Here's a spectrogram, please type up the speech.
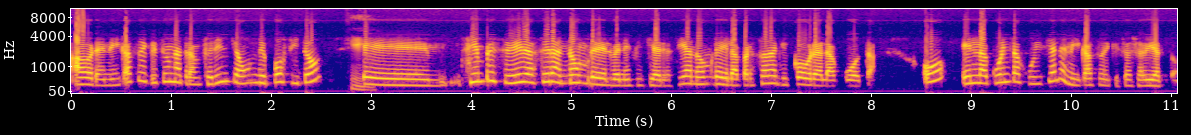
Ahora, en el caso de que sea una transferencia o un depósito, Hmm. eh, siempre se debe hacer a nombre del beneficiario, ¿sí? a nombre de la persona que cobra la cuota, o en la cuenta judicial en el caso de que se haya abierto.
